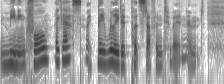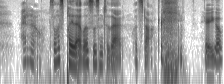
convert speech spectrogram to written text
meaningful, I guess. Like they really did put stuff into it and I don't know. So let's play that. Let's listen to that. Let's talk. Here you go.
